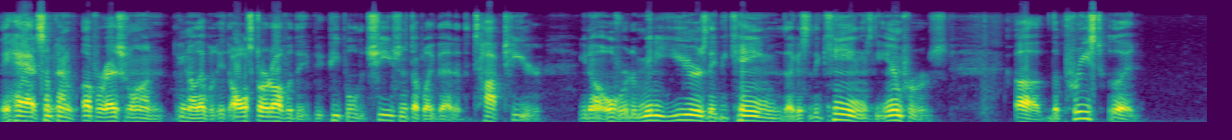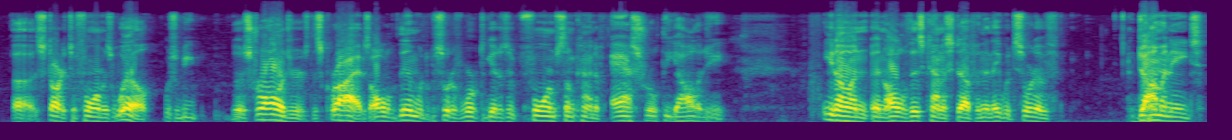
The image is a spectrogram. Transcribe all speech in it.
they had some kind of upper echelon, you know, that would, it all started off with the people, the chiefs and stuff like that at the top tier you know, over the many years they became, like I said, the kings, the emperors, uh, the priesthood uh, started to form as well, which would be the astrologers, the scribes, all of them would sort of work together to form some kind of astral theology, you know, and, and all of this kind of stuff. And then they would sort of dominate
